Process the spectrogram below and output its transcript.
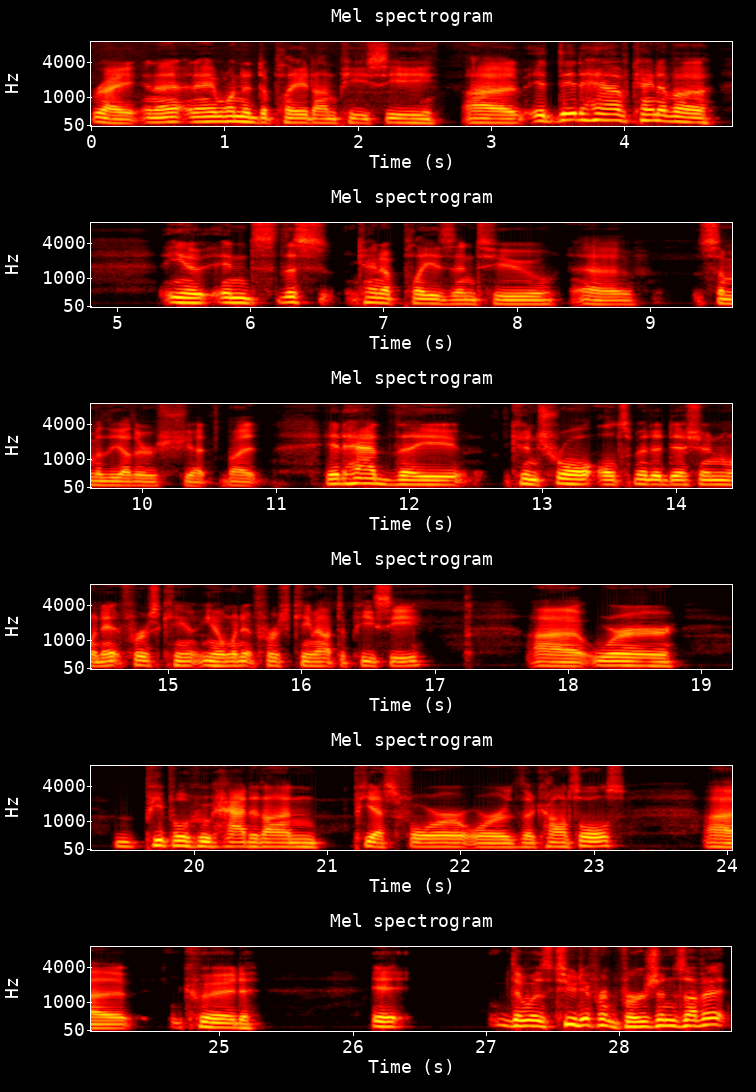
Right, and I and I wanted to play it on PC. Uh, it did have kind of a, you know, and this kind of plays into uh, some of the other shit, but it had the Control Ultimate Edition when it first came, you know, when it first came out to PC, uh, where people who had it on PS4 or the consoles uh, could it. There was two different versions of it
